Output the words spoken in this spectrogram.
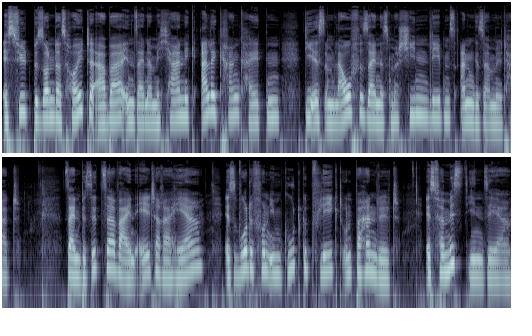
Es fühlt besonders heute aber in seiner Mechanik alle Krankheiten, die es im Laufe seines Maschinenlebens angesammelt hat. Sein Besitzer war ein älterer Herr, es wurde von ihm gut gepflegt und behandelt. Es vermisst ihn sehr.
